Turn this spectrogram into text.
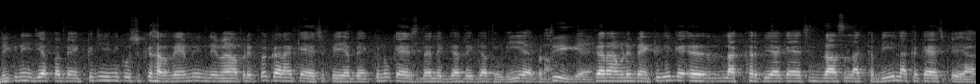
ਠੀਕ ਨਹੀਂ ਜੀ ਆਪਾਂ ਬੈਂਕ 'ਚ ਹੀ ਨਹੀਂ ਕੁਝ ਕਰ ਰਹੇ ਮਹੀਨੇ ਮੈਂ ਆਪਣੇ ਘਰਾਂ ਕੈਸ਼ ਪੇ ਆ ਬੈਂਕ ਨੂੰ ਕੈਸ਼ ਦਾ ਲੱਗਾ ਦੇਗਾ ਥੋੜੀ ਹੈ ਆਪਣਾ। ਠੀਕ ਹੈ। ਘਰਾਂ ਆਪਣੇ ਬੈਂਕ 'ਚ ਲੱਖ ਰੁਪਿਆ ਕੈਸ਼ 10 ਲੱਖ 20 ਲੱਖ ਕੈਸ਼ ਪਿਆ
